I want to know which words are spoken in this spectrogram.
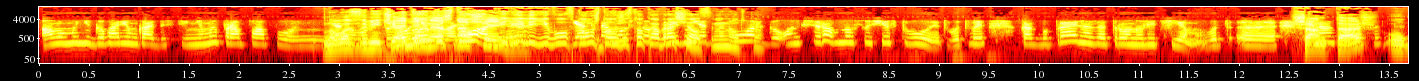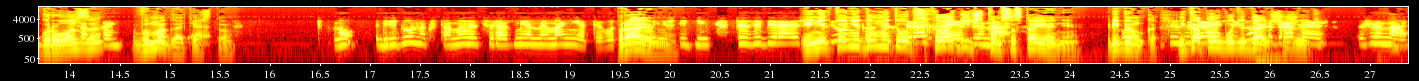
А мы не говорим гадости, не мы про папу. Но у вас думаю, замечательные что отношения. обвинили его в Я том, что он жестоко что обращался. Минутку. Торга, он все равно существует. Вот вы как бы правильно затронули тему. Вот, э, Шантаж, финансовая... угроза, вымогательство. Ну, ребенок становится разменной монетой. Вот Правильно. на сегодняшний день ты забираешь И никто ребенка, не думает о психологическом жена. состоянии ребенка. Вот и как он будет ребенка, дальше жить жена,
